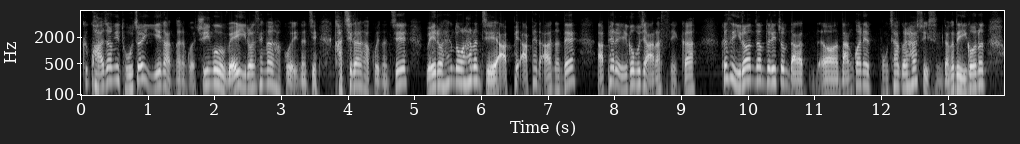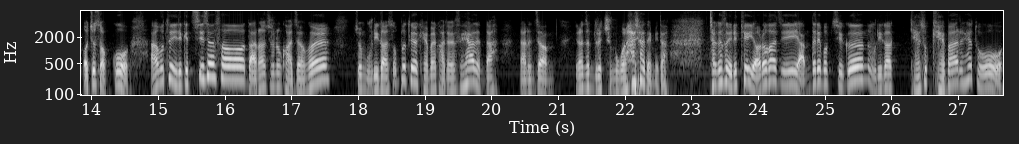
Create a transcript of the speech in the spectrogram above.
그 과정이 도저히 이해가 안 가는 거예요. 주인공이 왜 이런 생각을 갖고 있는지, 가치관을 갖고 있는지, 왜 이런 행동을 하는지 앞에 앞에 나왔는데 앞에를 읽어보지 않았으니까 그래서 이런 점들이 좀 나, 어, 난관에 봉착을 할 수 있습니다. 근데 이거는 어쩔 수 없고 아무튼 이렇게 찢어서 나눠주는 과정을 좀 우리가 소프트웨어 개발 과정에서 해야 된다라는 점 이런 점들에 주목을 하셔야 됩니다. 자 그래서 이렇게 여러 가지 암달의 법칙은 우리가 계속 개발을 해도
